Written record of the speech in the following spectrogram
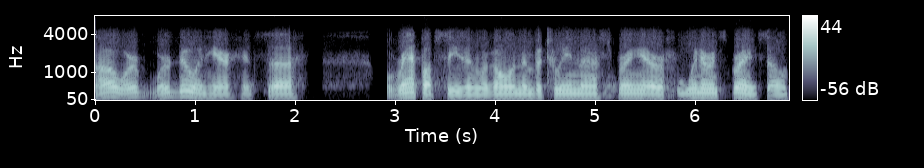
Oh, we're we're doing here. It's uh ramp up season. We're going in between uh, spring or winter and spring, so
